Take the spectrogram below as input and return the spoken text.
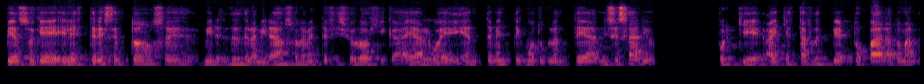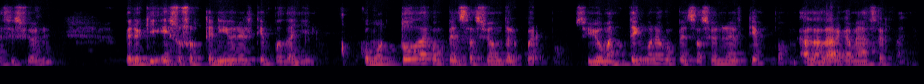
pienso que el estrés entonces, desde la mirada solamente fisiológica, es algo evidentemente, como tú planteas, necesario, porque hay que estar despierto para tomar decisiones, pero que eso sostenido en el tiempo es dañino, como toda compensación del cuerpo. Si yo mantengo una compensación en el tiempo, a la larga me va a hacer daño.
